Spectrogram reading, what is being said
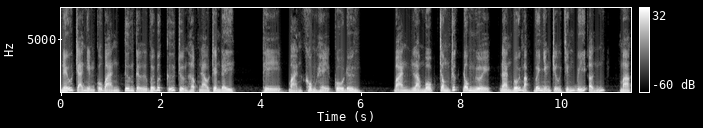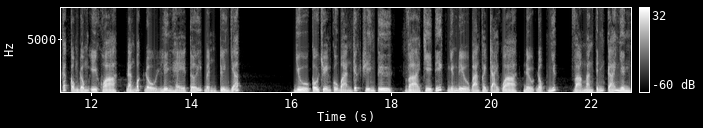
Nếu trải nghiệm của bạn tương tự với bất cứ trường hợp nào trên đây thì bạn không hề cô đơn bạn là một trong rất đông người đang đối mặt với những triệu chứng bí ẩn mà các cộng đồng y khoa đang bắt đầu liên hệ tới bệnh tuyến giáp. Dù câu chuyện của bạn rất riêng tư và chi tiết những điều bạn phải trải qua đều độc nhất và mang tính cá nhân,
